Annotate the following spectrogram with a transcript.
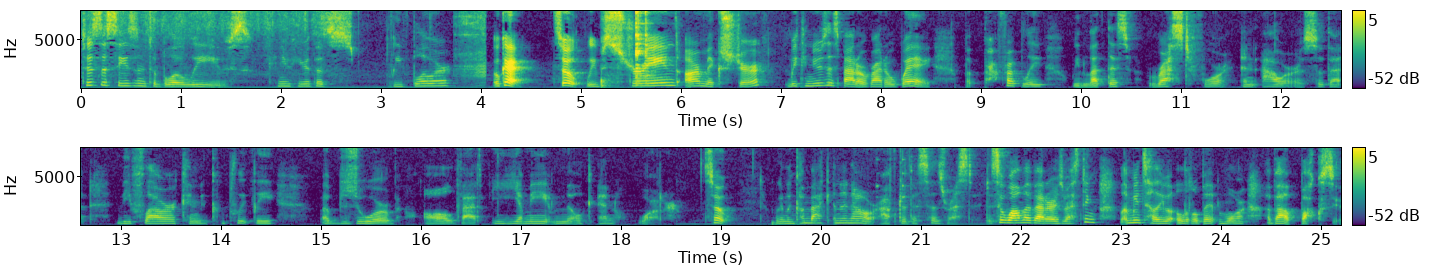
Tis the season to blow leaves. Can you hear this leaf blower? Okay, so we've strained our mixture. We can use this batter right away, but preferably we let this rest for an hour so that the flour can completely absorb all that yummy milk and water. So we're gonna come back in an hour after this has rested. So while my batter is resting, let me tell you a little bit more about Bokksu.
